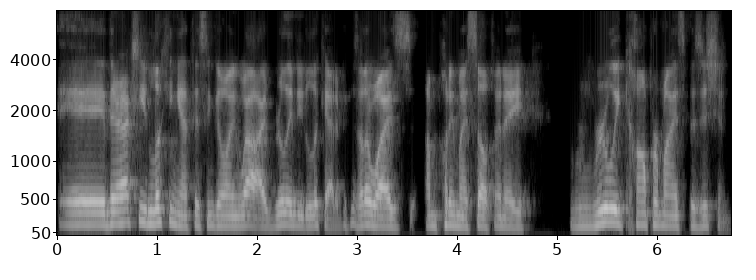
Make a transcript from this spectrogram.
eh, they're actually looking at this and going, "Wow, I really need to look at it because otherwise, I'm putting myself in a really compromised position.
